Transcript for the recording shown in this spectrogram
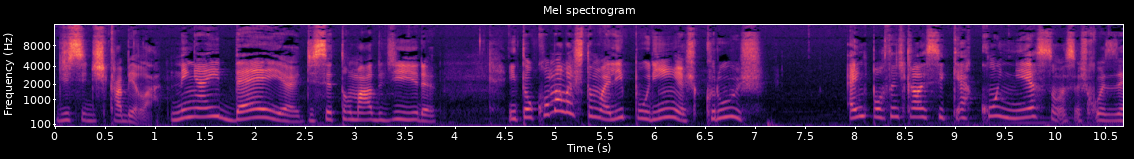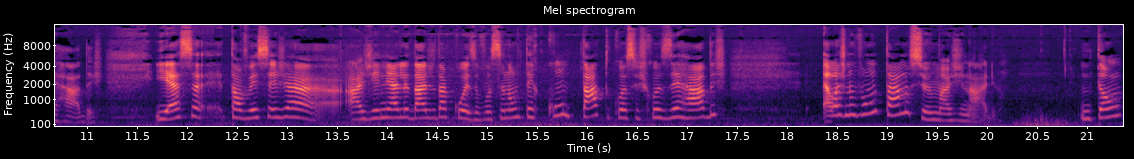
de se descabelar, nem a ideia de ser tomado de ira. Então, como elas estão ali purinhas, cruz, é importante que elas sequer conheçam essas coisas erradas. E essa talvez seja a genialidade da coisa, você não ter contato com essas coisas erradas elas não vão estar no seu imaginário. Então,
